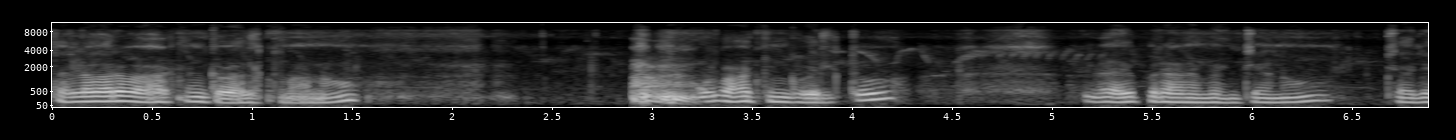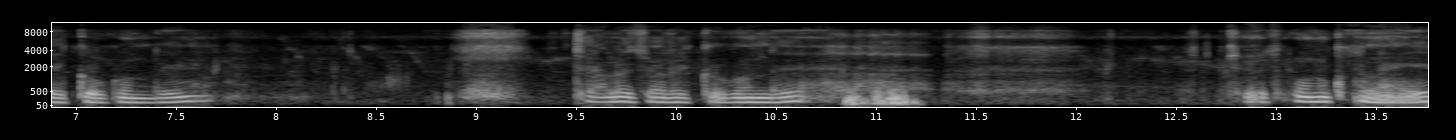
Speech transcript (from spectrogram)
తెల్లవారు వాకింగ్కి వెళ్తున్నాను. వాకింగ్కి వెళ్తూ లైఫ్ ప్రారంభించాను. చలి ఎక్కువగా ఉంది. చాలా చాలా ఎక్కువగా ఉంది. చేతులు వణుకుతున్నాయి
